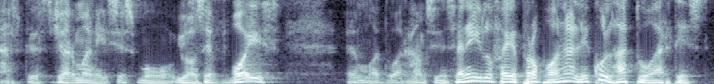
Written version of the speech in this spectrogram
artist Ġermaniż jismu Josef Boys eh, madwar 50 sena ilu fej propona li kulħadd huwa artist.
